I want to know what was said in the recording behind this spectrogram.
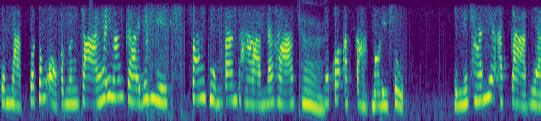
จะหนักก็ต้องออกกำลังกายให้ร่างกายได้มีสร้างภูมิต้านทานนะคะค่ะแล้วก็อากาศบริสุทธิ์ เห็นไหมคะเนี่ยอากาศเนี่ย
